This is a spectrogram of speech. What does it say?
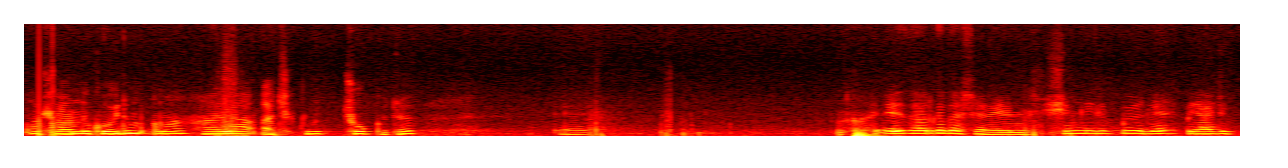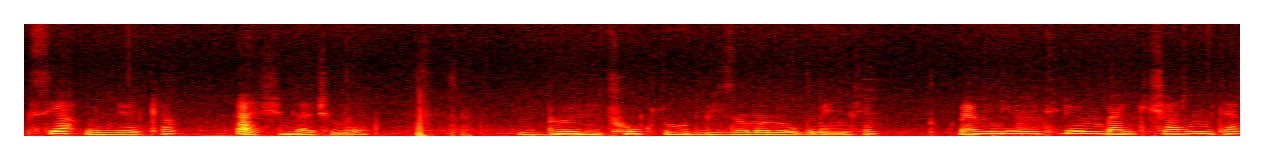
Tam şu anda koydum ama hala açıklık çok kötü. Evet arkadaşlar yani şimdilik böyle birazcık siyah görünüyor ekran. Ha şimdi açıldı. Böyle çok zor bir zaman oldu benim için. Ben videoyu bitiriyorum belki şarjım biter.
